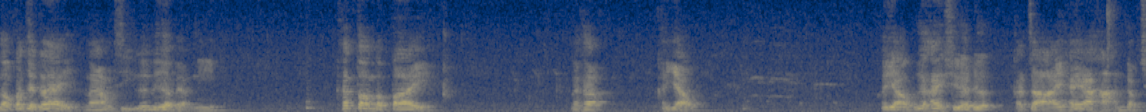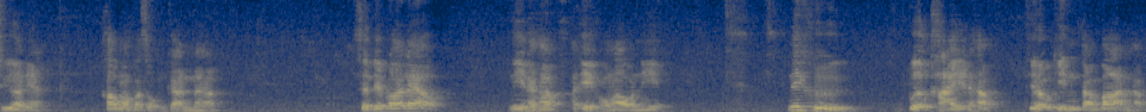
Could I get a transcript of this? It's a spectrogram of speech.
เราก็จะได้น้ำสีเลื่อๆแบบนี้ ขั้นตอนต่อไปนะครับเขย่าเขย่าเพื่อให้เชื้อเดอะกระจายให้อาหารกับเชื้อเนี่ย เข้ามาผสมกันนะครับ เสร็จเรียบร้อยแล้ว นี่นะครับ พระเอกของเราวันนี้ นี่คือเปลือกไข่นะครับ ที่เรากินตามบ้านครับ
